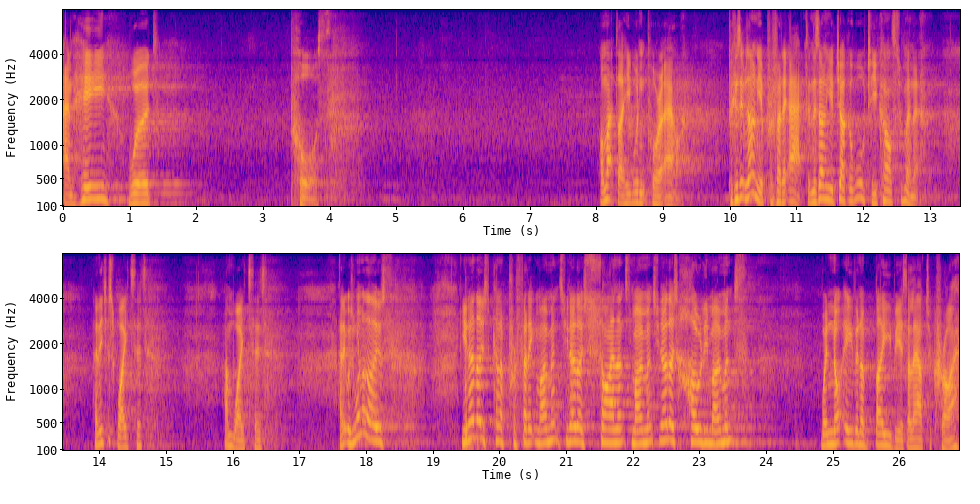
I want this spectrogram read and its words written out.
And he would pause. On that day, he wouldn't pour it out because it was only a prophetic act and there's only a jug of water. You can't swim in it. And he just waited and waited. And it was one of those, you know, those kind of prophetic moments, you know, those silence moments, you know, those holy moments when not even a baby is allowed to cry.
